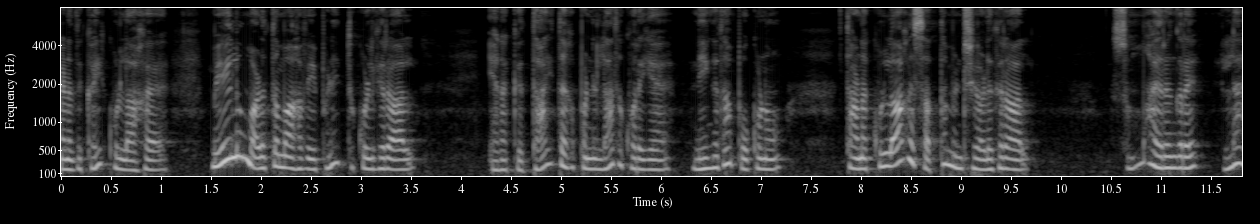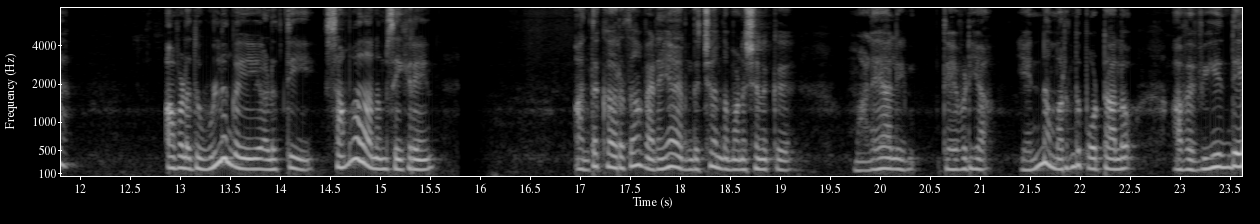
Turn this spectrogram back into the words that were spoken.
எனது கைக்குள்ளாக மேலும் அழுத்தமாகவே பிணைத்து கொள்கிறாள். எனக்கு தாய் தகப்பன் இல்லாத குறைய நீங்கள் தான் போக்கணும். தனக்குள்ளாக சத்தமின்றி அழுகிறாள். சும்மா இருங்கிறேன் இல்லை. அவளது உள்ளங்கையை அழுத்தி சமாதானம் செய்கிறேன். அந்த காரு தான் வினையாக இருந்துச்சு அந்த மனுஷனுக்கு. மலையாளி தேவடியா என்ன மருந்து போட்டாலோ அவள் வீந்தே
